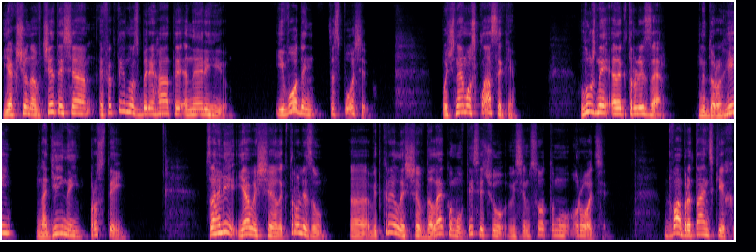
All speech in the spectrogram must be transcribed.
якщо навчитися ефективно зберігати енергію. І водень це спосіб. Почнемо з класики. Лужний електролізер недорогий, надійний, простий. Взагалі, явище електролізу е, відкрили ще в далекому 1800 році. Два британських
